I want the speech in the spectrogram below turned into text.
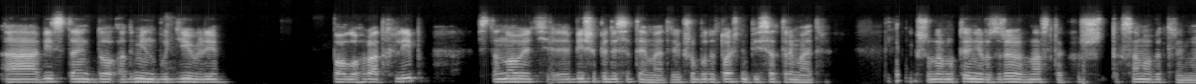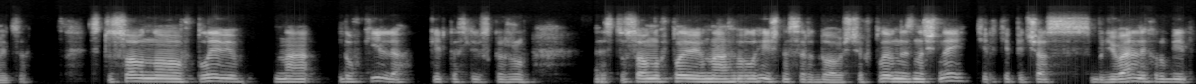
а відстань до адмінбудівлі Павлоград Хліб становить е, більше 50 метрів, якщо буде точно 53 метри. Якщо нормативні розриви в нас також так само витримуються. Стосовно впливів на довкілля, кілька слів скажу. Е, Стосовно впливів на геологічне середовище, вплив незначний, тільки під час будівельних робіт.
